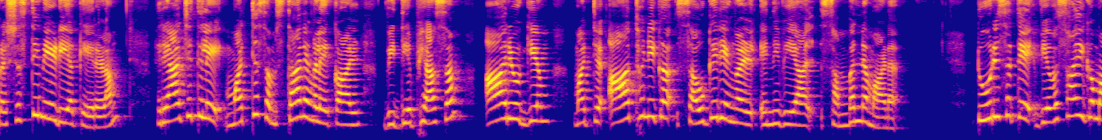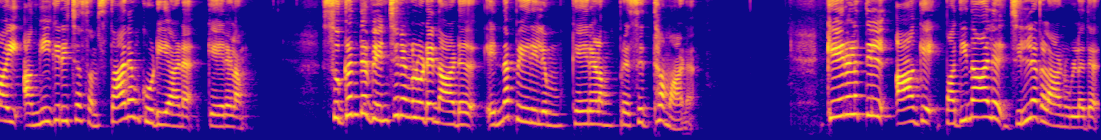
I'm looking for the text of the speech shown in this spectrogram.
പ്രശസ്തി നേടിയ കേരളം രാജ്യത്തിലെ മറ്റ് സംസ്ഥാനങ്ങളെക്കാൾ വിദ്യാഭ്യാസം ആരോഗ്യം മറ്റ് ആധുനിക സൗകര്യങ്ങൾ എന്നിവയാൽ സമ്പന്നമാണ്. ടൂറിസത്തെ വ്യവസായികമായി അംഗീകരിച്ച സംസ്ഥാനം കൂടിയാണ് കേരളം. സുഗന്ധ വ്യഞ്ജനങ്ങളുടെ നാട് എന്ന പേരിലും കേരളം പ്രസിദ്ധമാണ്. കേരളത്തിൽ ആകെ പതിനാല് ജില്ലകളാണുള്ളത്.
